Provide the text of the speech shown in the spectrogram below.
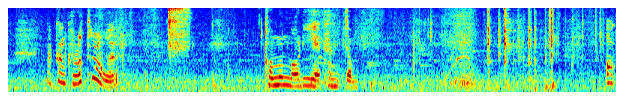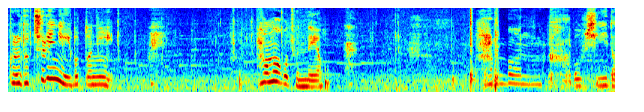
약간 그렇더라고요. 검은 머리의 단점. 아, 그래도 추리닝 입었더니 편하고 좋네요. 한번 가봅시다.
